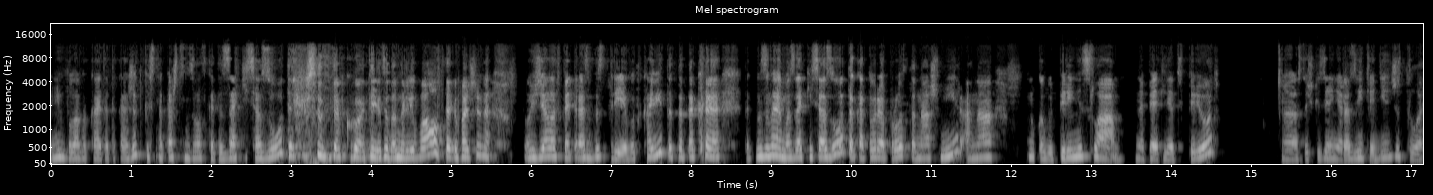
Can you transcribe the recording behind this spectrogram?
у них была какая-то такая жидкость, она, кажется, называлась какая-то закись азота или что-то такое. Ты ее туда наливал, и машина уезжала в пять раз быстрее. Вот ковид — это такая так называемая закись азота, которая просто наш мир, она, ну, как бы перенесла на пять лет вперед, с точки зрения развития диджитала.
